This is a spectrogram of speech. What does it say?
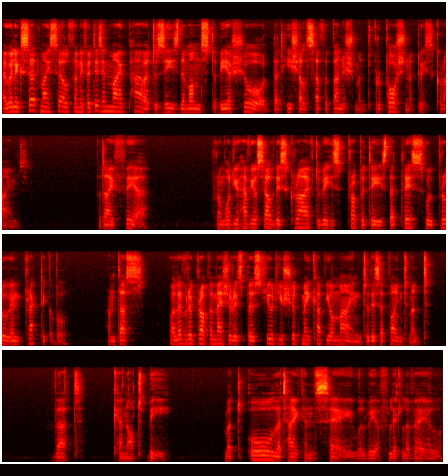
I will exert myself, and if it is in my power to seize the monster, be assured that he shall suffer punishment proportionate to his crimes. But I fear, from what you have yourself described to be his properties, that this will prove impracticable, and thus, while every proper measure is pursued, you should make up your mind to disappointment. That cannot be. But all that I can say will be of little avail.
